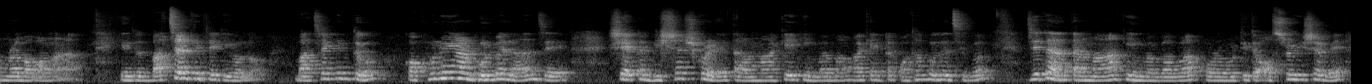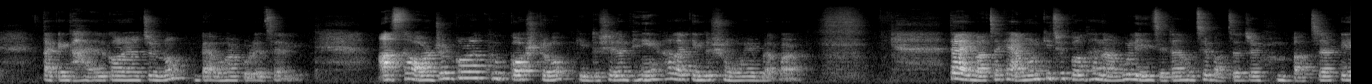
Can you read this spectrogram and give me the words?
আমরা বাবা মারা কিন্তু বাচ্চার ক্ষেত্রে কি হলো? বাচ্চা কিন্তু কখনোই আর ভুলবে না যে সে একটা বিশ্বাস করে তার মাকে কিংবা বাবাকে একটা কথা বলেছিল, যেটা তার মা কিংবা বাবা পরবর্তীতে অস্ত্র হিসেবে তাকে ঘায়াল করার জন্য ব্যবহার করেছে আস্থা অর্জন করা খুব কষ্ট, কিন্তু সেটা ভেঙে ফেলা কিন্তু সময়ের ব্যাপার। তাই বাচ্চাকে এমন কিছু কথা না বলি যেটা হচ্ছে বাচ্চার বাচ্চাকে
